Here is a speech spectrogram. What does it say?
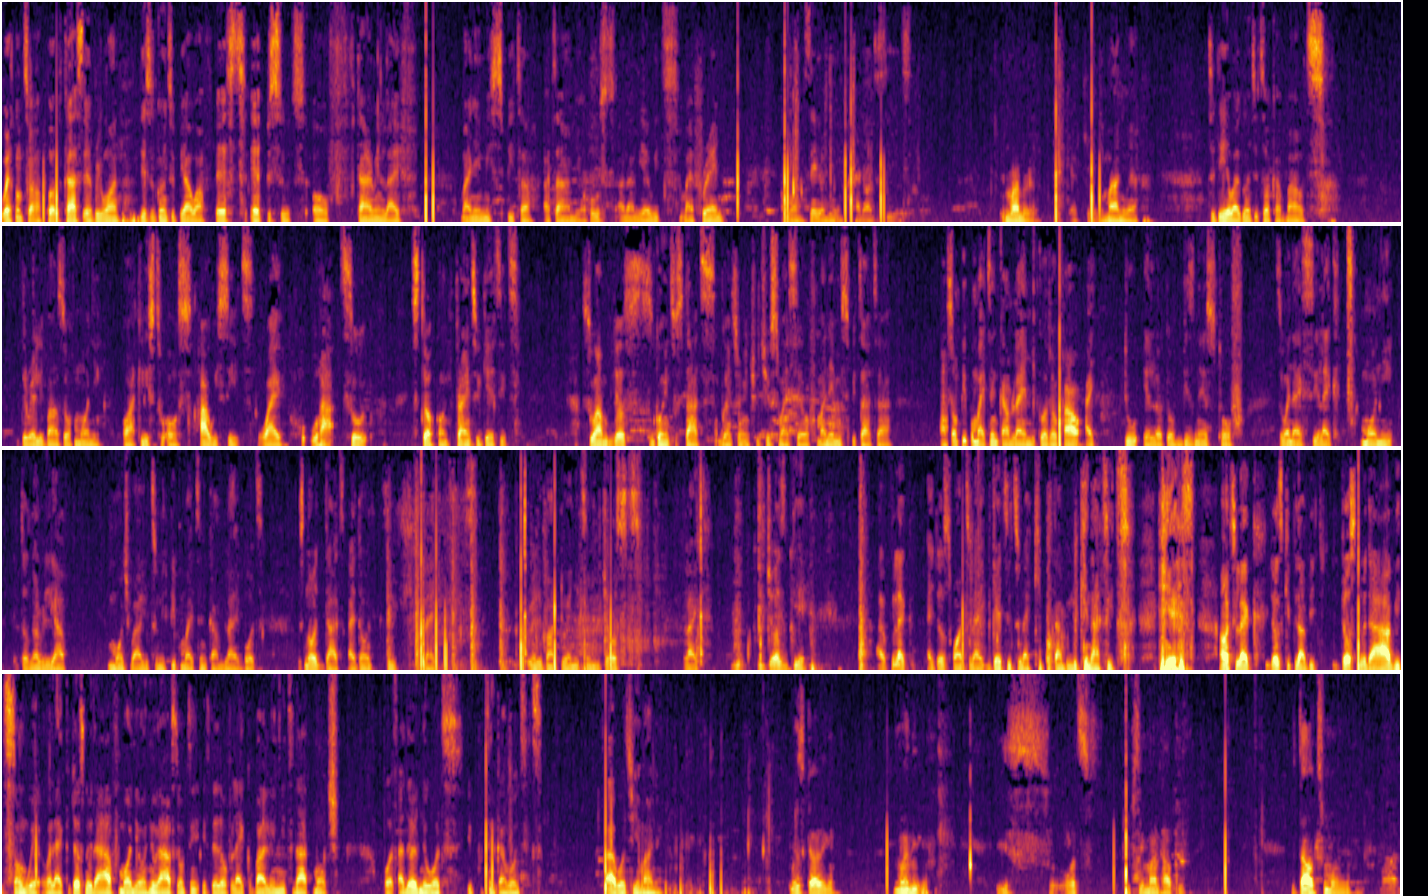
Welcome to our podcast, everyone. This is going to be our first episode of Tiring Life. My name is Peter Atta. I'm your host, and I'm here with my friend. Come on, say your name. I don't want to see it. Emmanuel. Okay, Emmanuel. Today we're going to talk about the relevance of money, or at least to us, how we see it, why we are so stuck on trying to get it. So I'm just going to start. I'm going to introduce myself. My name is Peter Atta. Uh, some people might think I'm lying because of how I do a lot of business stuff. So when I say like money, it does not really have much value to me. People might think I'm lying, but it's not that I don't think like it's relevant to anything. It's just like it's just there. I feel like I just want to like get it to like keep it and be looking at it. yes, I want to like just keep it and be just know that I have it somewhere, or like just know that I have money or know I have something instead of like valuing it that much. But I don't know what people think about it. How about you, Emmanuel? Basically, money is what keeps a man happy. Without money,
